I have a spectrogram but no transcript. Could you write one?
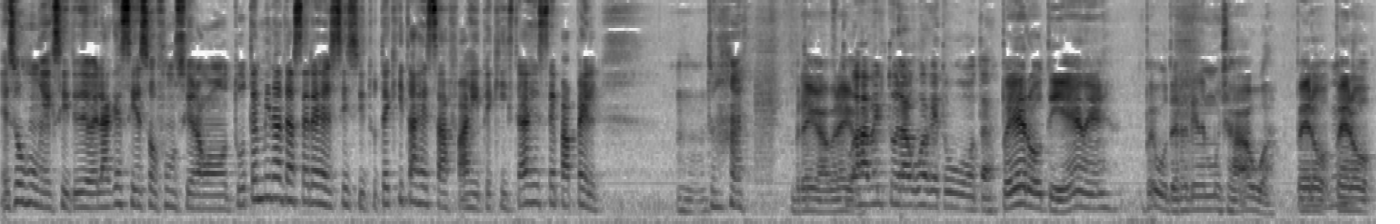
Eso es un éxito y de verdad que sí eso funciona. Cuando tú terminas de hacer ejercicio y tú te quitas esa faja y te quitas ese papel, tú, brega, brega. tú vas a ver todo el agua que tú botas. Pero tiene, pues ustedes tienen mucha agua, pero, pero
